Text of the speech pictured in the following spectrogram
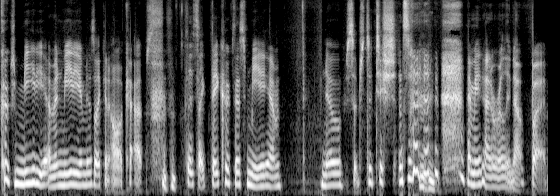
cooked medium, and medium is like in all caps. it's like they cook this medium, no substitutions. I mean, I don't really know, but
